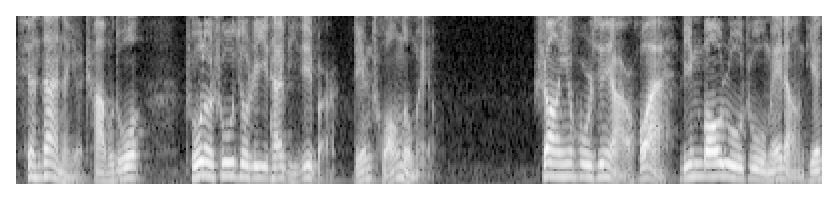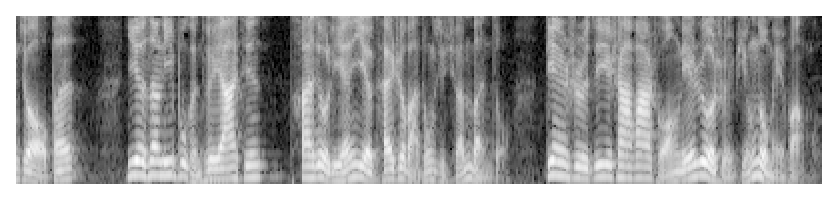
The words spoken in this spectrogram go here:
现在呢也差不多，除了书就是一台笔记本，连床都没有。上一户心眼坏，拎包入住，没两天就要搬。叶三离不肯退押金，他就连夜开车把东西全搬走，电视机、沙发床，连热水瓶都没放过。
